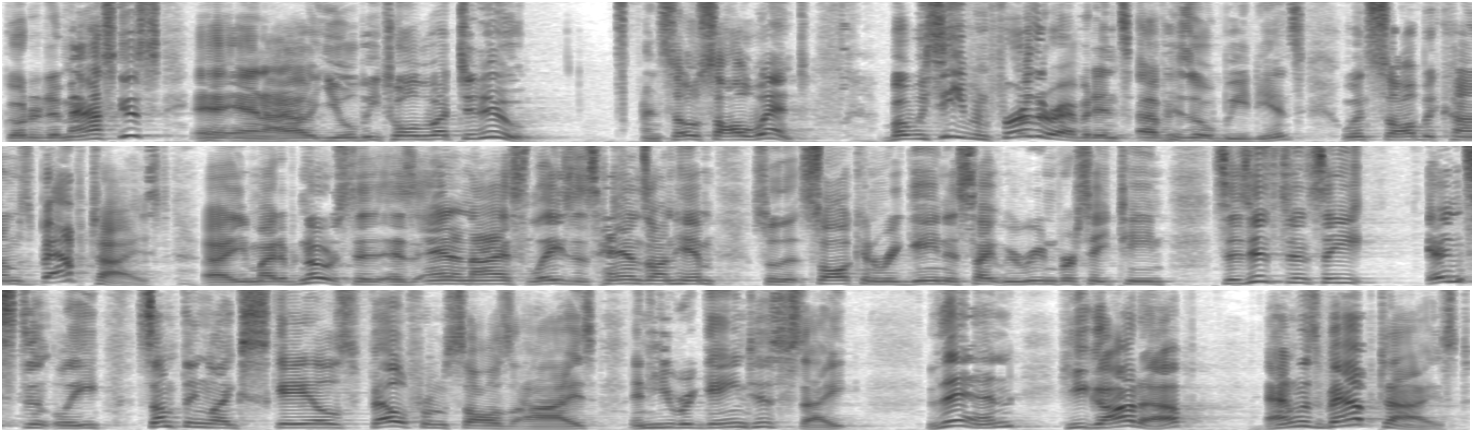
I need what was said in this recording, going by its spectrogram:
Go to Damascus and, and you'll be told what to do. And so Saul went. But we see even further evidence of his obedience when Saul becomes baptized. Uh, you might have noticed as Ananias lays his hands on him so that Saul can regain his sight. We read in verse 18, says, Instantly, instantly, something like scales fell from Saul's eyes, and he regained his sight. Then he got up and was baptized.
